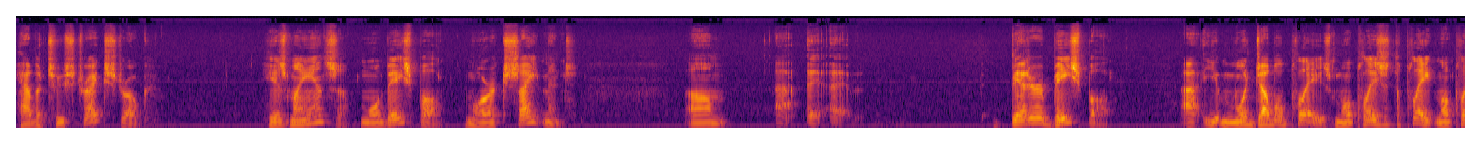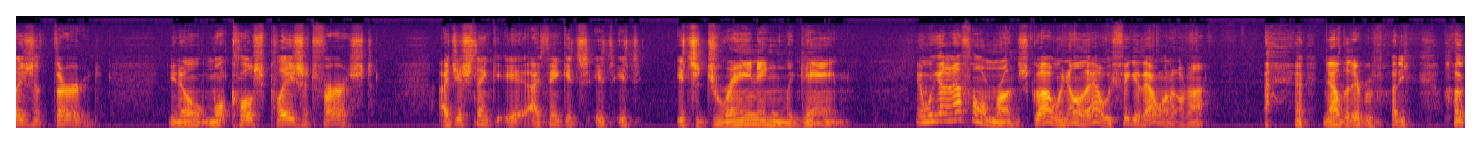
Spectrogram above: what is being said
have a two strike stroke. Here's my answer. More baseball, more excitement, um, uh, uh, better baseball, uh, more double plays, more plays at the plate, more plays at third, you know, more close plays at first. I just think I think it's it's it's it's draining the game, and we got enough home runs. God, we know that. We figured that one out, huh? now that everybody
